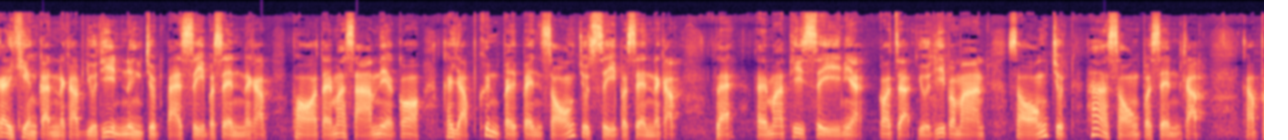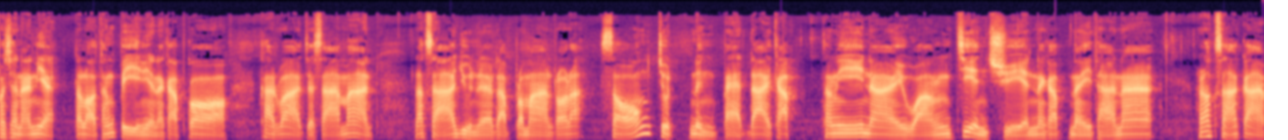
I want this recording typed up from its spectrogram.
ใกล้เคียงกันนะครับอยู่ที่ 1.84%นะครับพอไตรมาส3เนี่ยก็ขยับขึ้นไปเป็น 2.4%นะครับ และไตรมาสที่ 4 เนี่ย ก็จะอยู่ที่ประมาณ 2.52%ครับ ครับ เพราะฉะนั้นเนี่ย ตลอดทั้งปีเนี่ยนะครับ ก็คาดว่าจะสามารถรักษาอยู่ในระดับประมาณร้อยละ 2.18 ได้ครับ ทั้งนี้นายหวังเจียนเฉียนนะครับ ในฐานะรักษาการ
